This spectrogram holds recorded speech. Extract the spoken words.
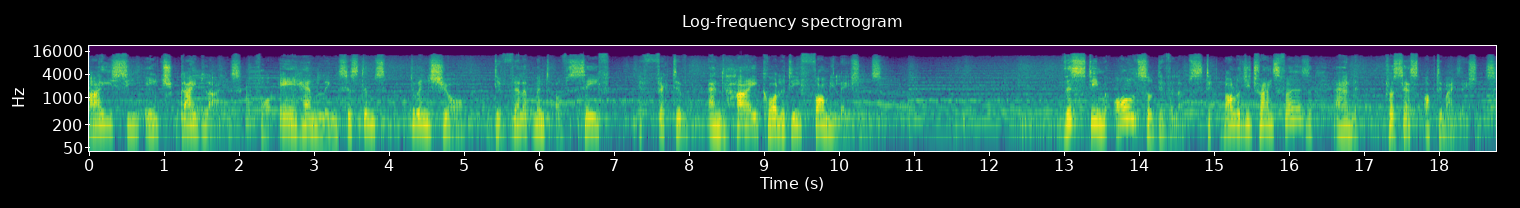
ICH guidelines for air handling systems to ensure development of safe, effective and high quality formulations. This team also develops technology transfers and process optimizations.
